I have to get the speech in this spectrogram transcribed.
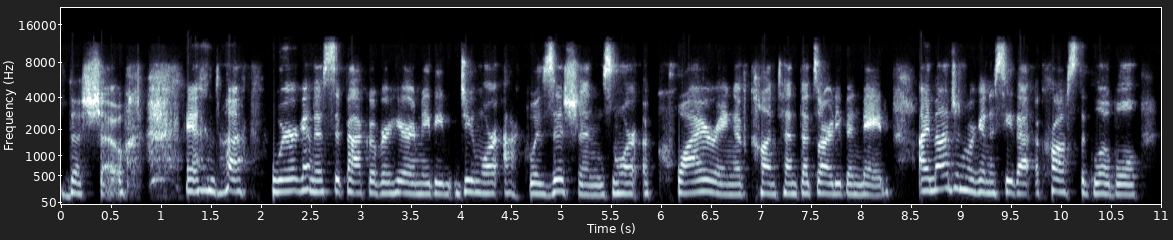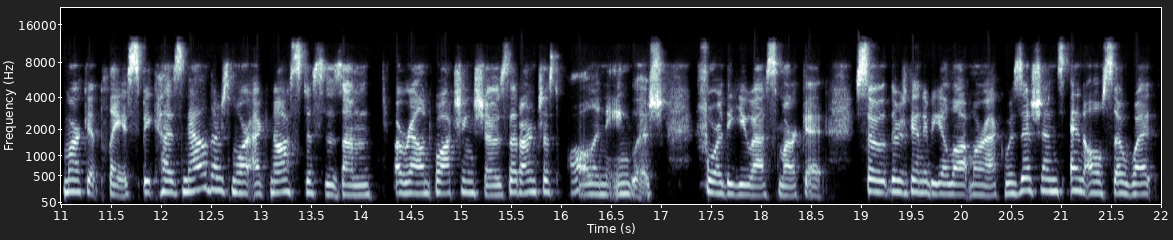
the show. and uh, we're going to sit back over here and maybe do more acquisitions, more acquiring of content that's already been made. I imagine we're going to see that across the global marketplace because now there's more agnosticism around watching shows that aren't just all in English for the US market. So there's going to be a lot more acquisitions and also what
